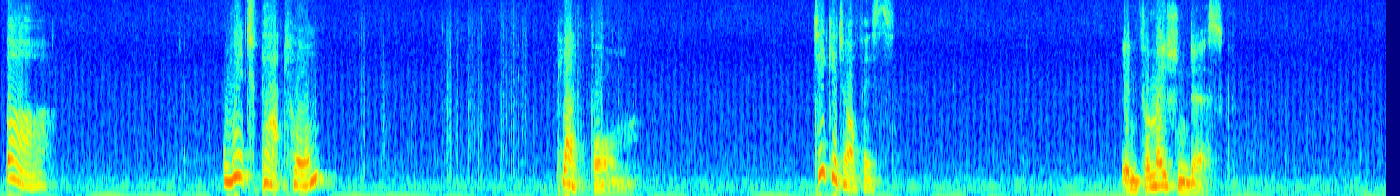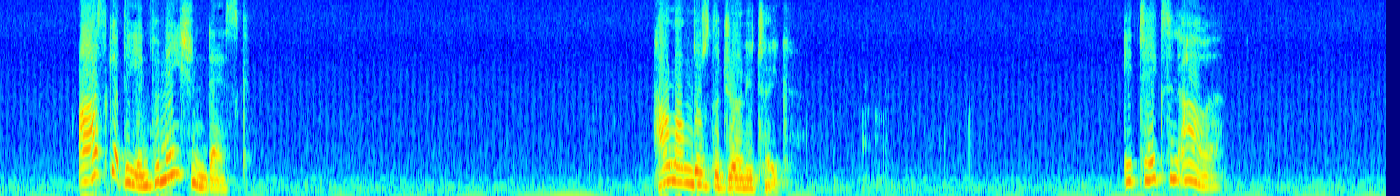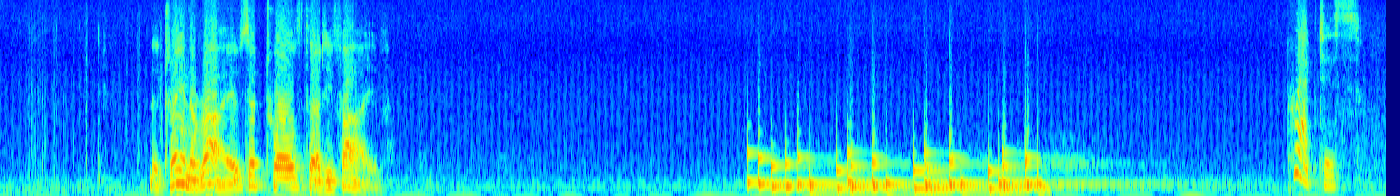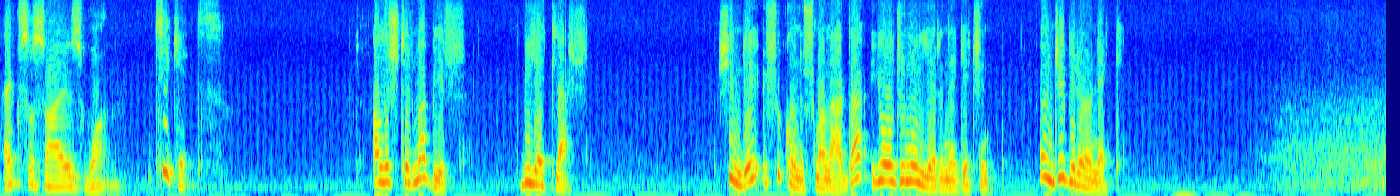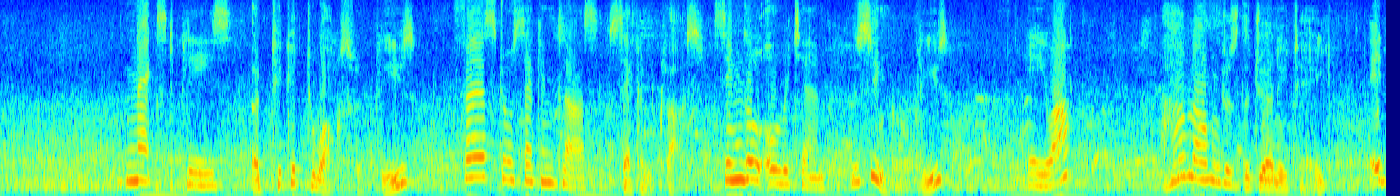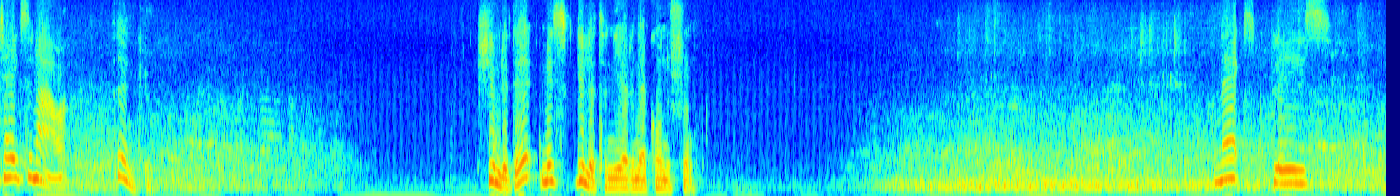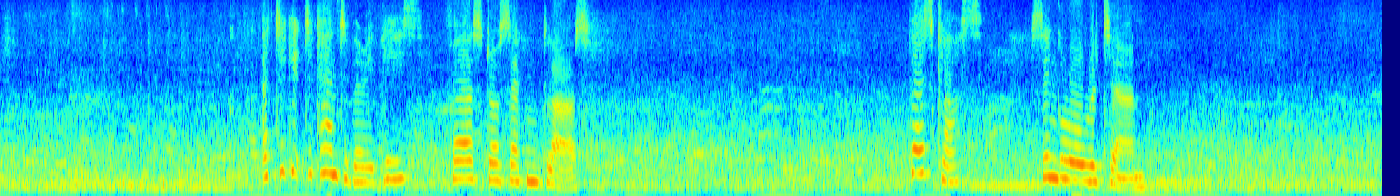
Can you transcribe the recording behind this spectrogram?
Bar. Which platform? Platform. Ticket office. Information desk. Ask at the information desk. How long does the journey take? It takes an hour. The train arrives at 12.35. Practice. Exercise 1. Tickets. Alıştırma 1. Biletler. Şimdi şu konuşmalarda yolcunun yerine geçin. Önce bir örnek. Next, please. A ticket to Oxford, please. First or second class? Second class. Single or return? Single, please. Here you are. How long does the journey take? It takes an hour. Thank you. Şimdi de Miss Gillett'in yerine konuşun. Next, please. A ticket to Canterbury, please. First or second class? First class. Single or return?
